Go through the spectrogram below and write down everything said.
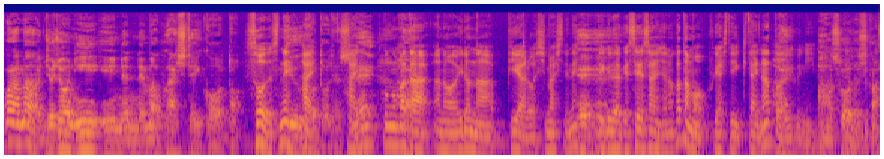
これはまあ徐々にえー年々まあ増やしていこうと。そうですね。いうはいことですね。はい。今後また、はい。あのいろんな PR をしましてね、ええ。できるだけ生産者の方も増やしていきたいなというふうに思あっておそうですか。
